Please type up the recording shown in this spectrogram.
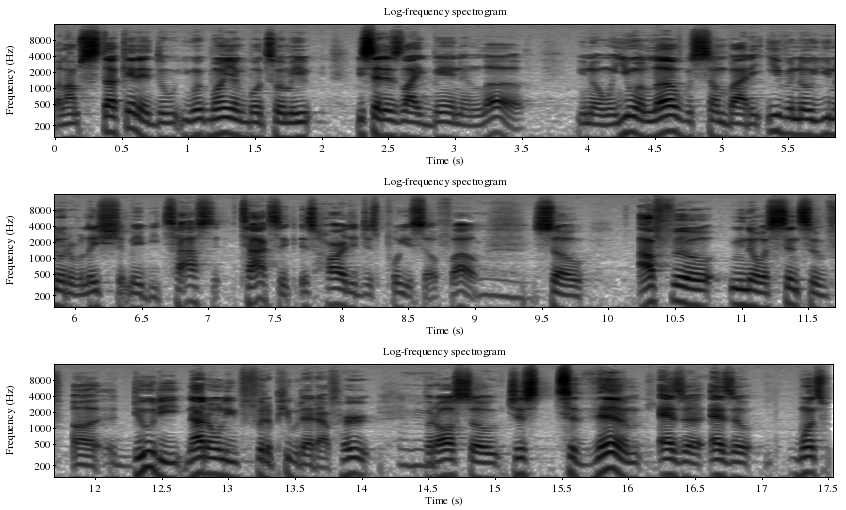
Well, I'm stuck in it. One young boy told me, he said it's like being in love. You know, when you're in love with somebody, even though you know the relationship may be toxic, toxic, it's hard to just pull yourself out. Mm. So I feel, you know, a sense of uh, duty, not only for the people that I've hurt, mm-hmm. but also just to them as a as a once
